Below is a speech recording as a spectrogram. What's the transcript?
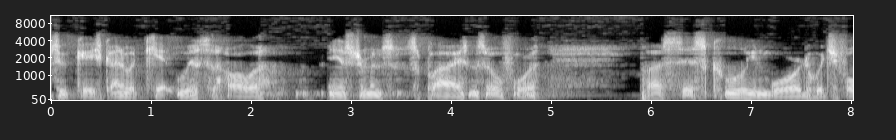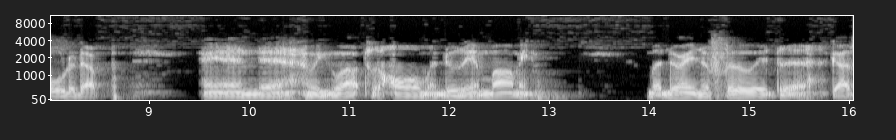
suitcase, kind of a kit with all the instruments, and supplies, and so forth, plus this cooling board which folded up, and uh, we go out to the home and do the embalming. But during the flu, it uh, got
